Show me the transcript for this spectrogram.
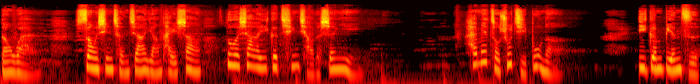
当晚，宋星辰家阳台上落下了一个轻巧的身影，还没走出几步呢，一根鞭子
